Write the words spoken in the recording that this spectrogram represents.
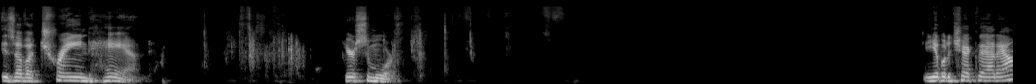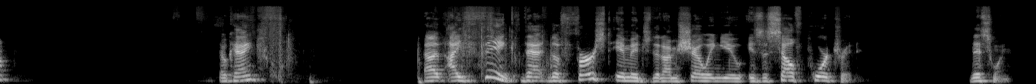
is of a trained hand. Here's some more. You able to check that out? Okay. Uh, I think that the first image that I'm showing you is a self portrait. This one.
